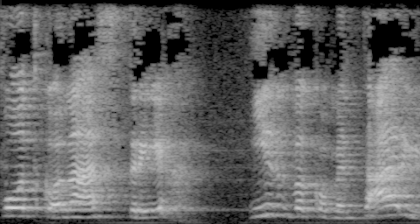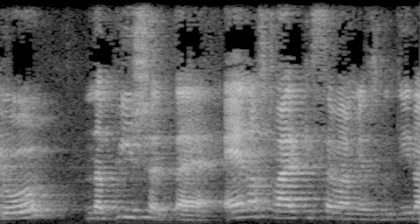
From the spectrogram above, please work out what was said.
fotko nas treh in v komentarju napišete eno stvar, ki se vam je zgodila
